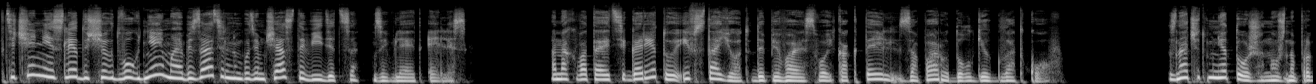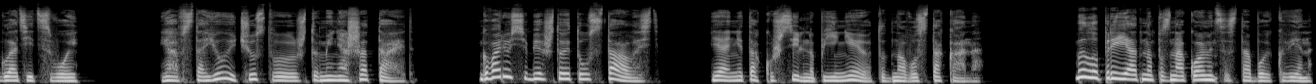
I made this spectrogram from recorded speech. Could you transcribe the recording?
«В течение следующих двух дней мы обязательно будем часто видеться», заявляет Элис. Она хватает сигарету и встает, допивая свой коктейль за пару долгих глотков. «Значит, мне тоже нужно проглотить свой». Я встаю и чувствую, что меня шатает. Говорю себе, что это усталость. Я не так уж сильно пьянею от одного стакана. «Было приятно познакомиться с тобой, Квин.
